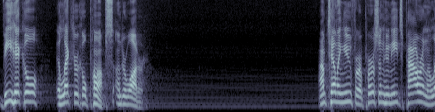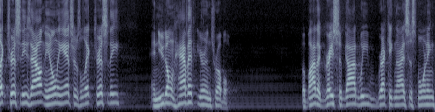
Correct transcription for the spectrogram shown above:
vehicle electrical pumps underwater. I'm telling you, for a person who needs power and electricity's out, and the only answer is electricity, and you don't have it, you're in trouble. But by the grace of God, we recognize this morning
